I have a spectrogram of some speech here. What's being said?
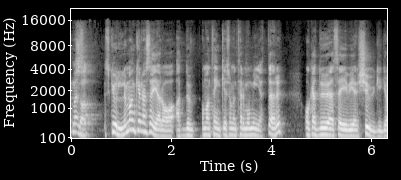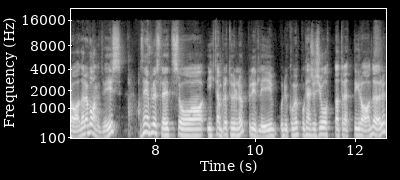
Men Så att- skulle man kunna säga då att du, om man tänker som en termometer och att du är, säger vi, en 20-gradare vanligtvis. Och sen plötsligt så gick temperaturen upp i ditt liv och du kom upp på kanske 28-30 grader.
